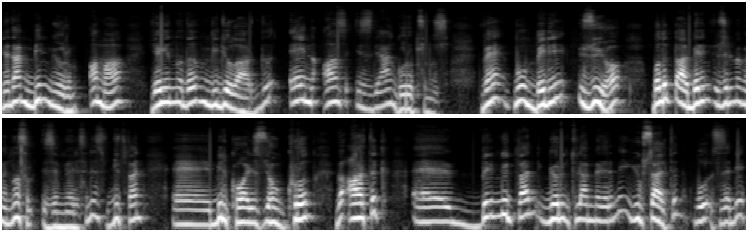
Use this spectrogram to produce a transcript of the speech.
neden bilmiyorum ama yayınladığım videolarda en az izleyen grupsunuz. Ve bu beni üzüyor. Balıklar benim üzülmeme nasıl izin verirsiniz? Lütfen e, bir koalisyon kurun ve artık e, benim lütfen görüntülenmelerimi yükseltin. Bu size bir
